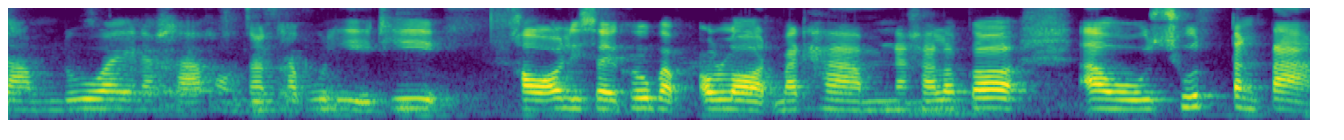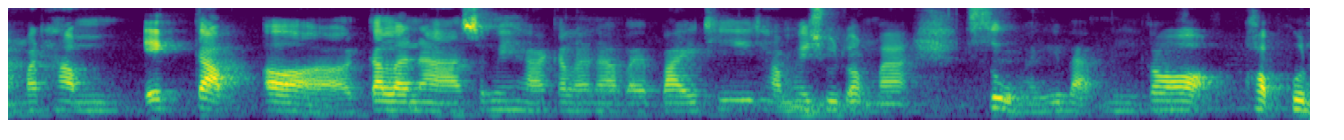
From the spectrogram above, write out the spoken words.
จำด้วยนะคะของจันทบุรีที่เขาเอารีไซเคิลแบบเอาหลอดมาทำนะคะ แล้วก็เอาชุดต่างๆ มาทำเอ็กกับเอ่อกาลนาใช่ไหมคะกาลนาใบไปที่ทำให้ชุดออกมาสวยแบบนี้ก็ขอบคุณ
